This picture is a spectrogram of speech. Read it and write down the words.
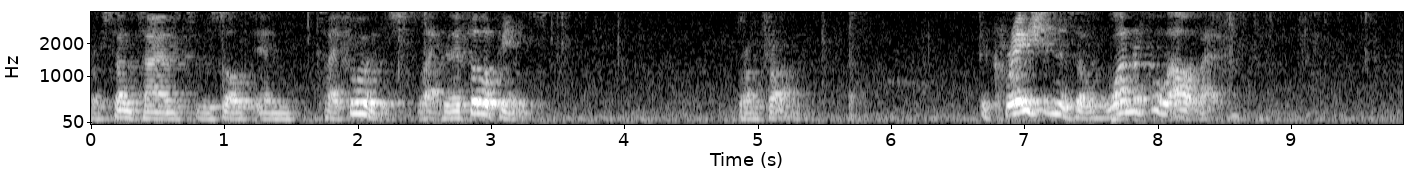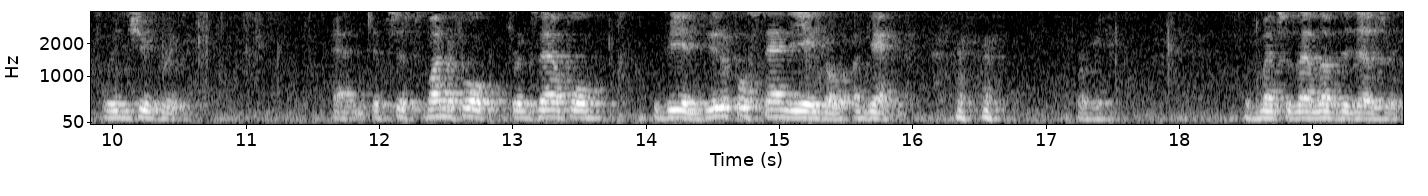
or sometimes result in typhoons, like in the Philippines, from. The creation is a wonderful outlet. Wouldn't you agree? And it's just wonderful, for example, to be in beautiful San Diego again. for me. As much as I love the desert.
